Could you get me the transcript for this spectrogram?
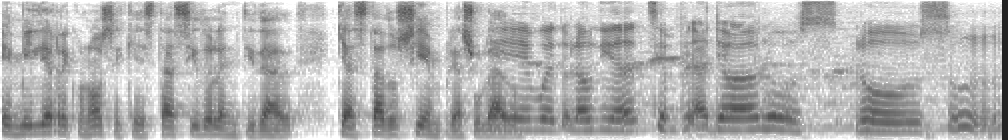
Emilia reconoce que esta ha sido la entidad que ha estado siempre a su lado. Eh, bueno, la unidad siempre ha llevado los, los, uh,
